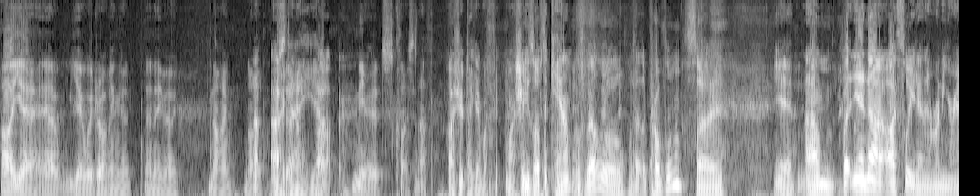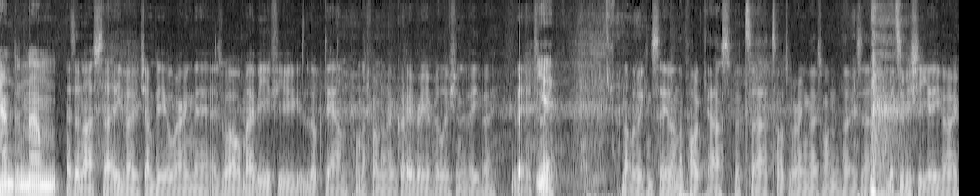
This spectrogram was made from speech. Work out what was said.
Oh yeah, uh, yeah, we're driving a, an Evo nine, not a Uh, okay, seven. yeah. But yeah, it's close enough. I should take my, my shoes off to count as well, or was that the problem? So, yeah. Um, but yeah, no, I saw you down there running around, and um, There's a nice uh, Evo jumper you're wearing there as well. Maybe if you look down on the front of it, got every evolution of Evo there too. yeah, Not that we can see it on the podcast, but uh, Todd's wearing those one of those uh, Mitsubishi Evo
